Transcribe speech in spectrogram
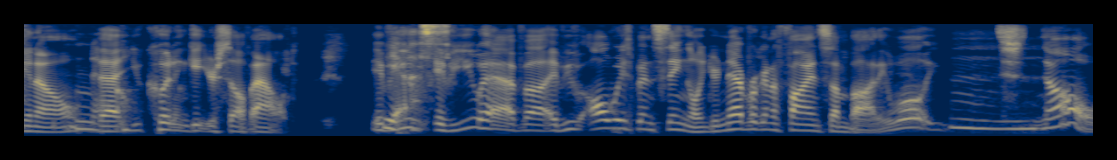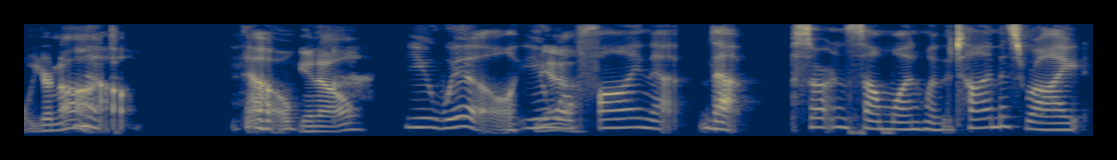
you know No. that you couldn't get yourself out if Yes. you if you have uh, if you've always been single you're never going to find somebody well Mm, no you're not No. No. you know You will. You Yeah. will find that that certain someone when the time is right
